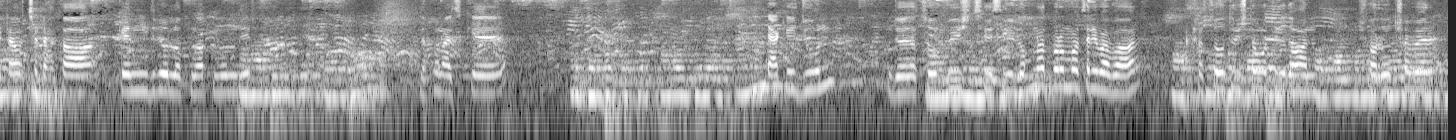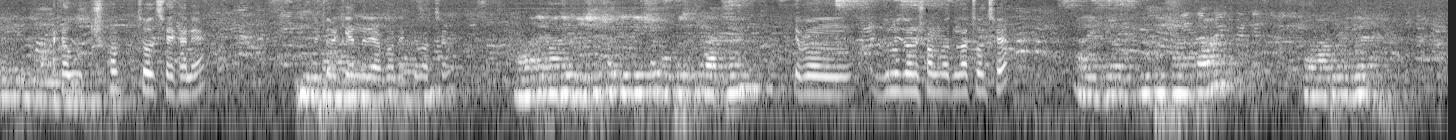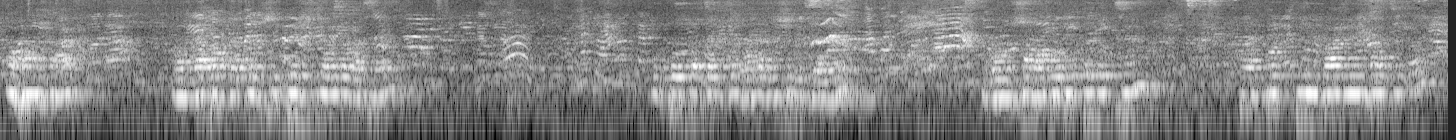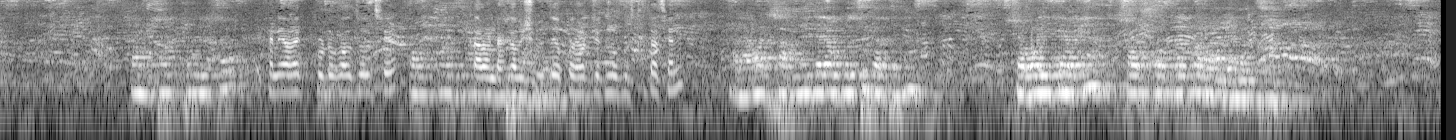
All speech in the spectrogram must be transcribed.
এটা হচ্ছে ঢাকা কেন্দ্রীয় লোকনাথ মন্দির। দেখুন, আজকে একই জুন দু হাজার চব্বিশ শ্রী শ্রী লোকনাথ ব্রহ্মচারী বাবার একশো চৌত্রিশতম তিরোধান স্মরণ উৎসবের একটা উৎসব চলছে এখানে। ভিতরে কেন্দ্রে আপনারা দেখতে পাচ্ছেন। আমাদের মাঝে বিশেষ অতিথি হিসেবে উপস্থিত আছেন এবং গুণীজন সম্বর্ধনা চলছে। আরেকজন কৃতি সন্তান সনাতনীদের অহংকার অধ্যাপক ডক্টর সিদ্ধেশ চন্দ্র উপ উপাচার্য ঢাকা বিশ্ববিদ্যালয় এবং সভাপতিত্ব করছেন তারপর তিনবার নির্বাচিত সংসদ সদস্য এখানে অনেক প্রোটোকল চলছে কারণ ঢাকা বিশ্ববিদ্যালয়ের উপাচার্য এখানে উপস্থিত আছেন। সবাইকে আমি সব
